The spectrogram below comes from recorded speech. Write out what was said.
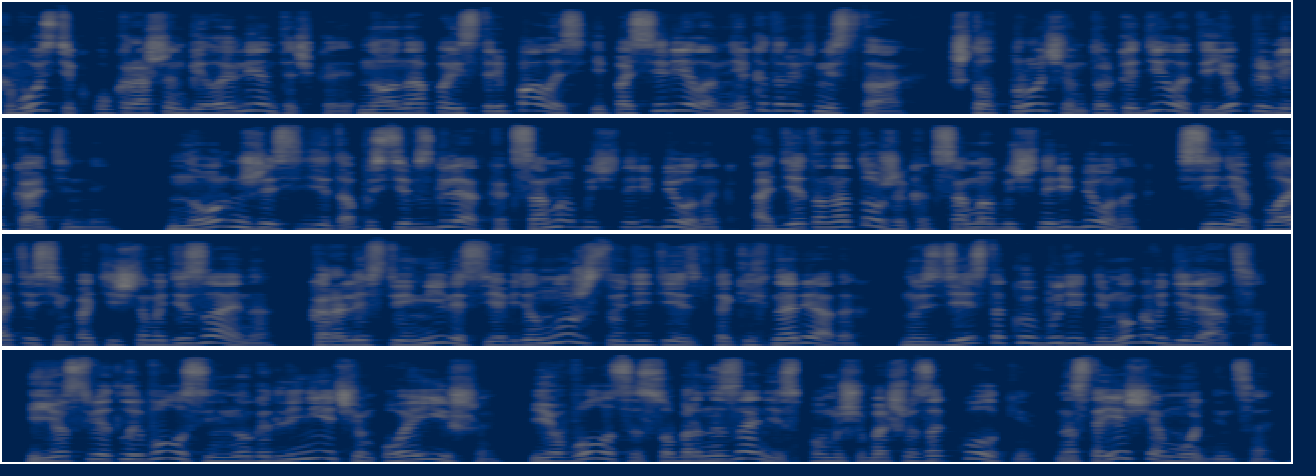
Хвостик украшен белой ленточкой, но она поистрепалась и посерела в некоторых местах, что, впрочем, только делает ее привлекательной. Норн же сидит, опустив взгляд, как самый обычный ребенок. Одета она тоже, как самый обычный ребенок. Синее платье симпатичного дизайна. В королевстве Милис я видел множество детей в таких нарядах, но здесь такой будет немного выделяться. Ее светлые волосы немного длиннее, чем у Аиши. Ее волосы собраны сзади с помощью большой заколки. Настоящая модница.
